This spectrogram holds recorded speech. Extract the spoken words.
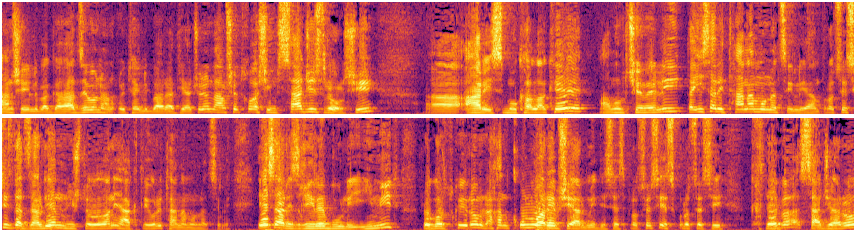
ან შეიძლება გააძევონ, ან ყვითელი ბარათი აჩვენონ. ამ შემთხვევაში მსაჯის როლში არის მოქალაქე, ამორჩეველი და ის არის თანამონაწილე ამ პროცესის და ძალიან მნიშვნელოვანი აქტიური თანამონაწილე. ეს არის ღირებული იმით, როგორც თქვი, რომ რახან კულუარებში არ მიდის ეს პროცესი, ეს პროცესი ხდება საჯარო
